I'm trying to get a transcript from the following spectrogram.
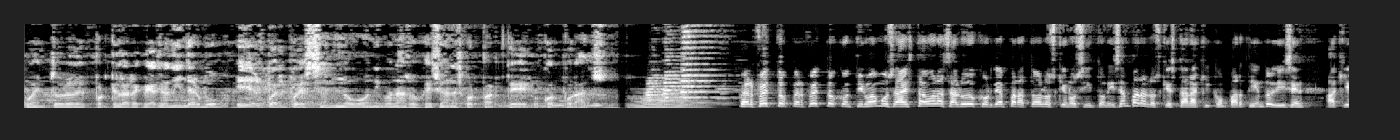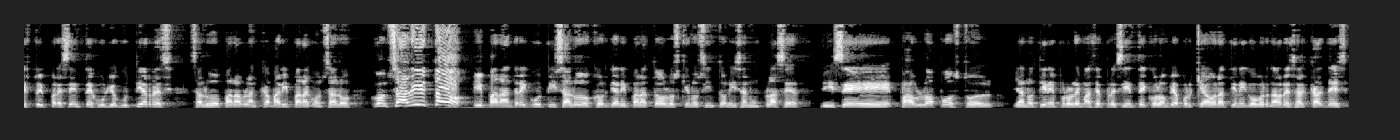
Juventud, Deporte y la Recreación Inderbu y del cual pues no hubo ninguna objeciones por parte de los corporados. Perfecto, perfecto. Continuamos a esta hora. Saludo cordial para todos los que nos sintonizan, para los que están aquí compartiendo y dicen, aquí estoy presente, Julio Gutiérrez. Saludo para Blanca Mar y para Gonzalo. ¡Gonzalito! Y para André Guti, saludo cordial y para todos los que nos sintonizan, un placer. Dice Pablo Apóstol, ya no tiene problemas el presidente de Colombia porque ahora tiene gobernadores, alcaldes,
